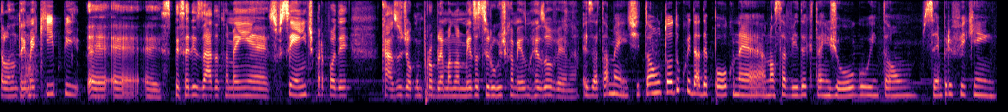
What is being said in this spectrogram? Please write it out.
Ela não tem tá? uma equipe é, é, é, especializada também é suficiente para poder, caso de algum problema na mesa cirúrgica mesmo, resolver, né? Exatamente. Então todo cuidado é pouco, né? A nossa vida que está em jogo. Então sempre fiquem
